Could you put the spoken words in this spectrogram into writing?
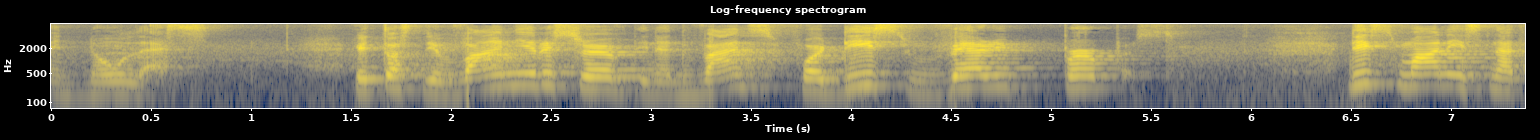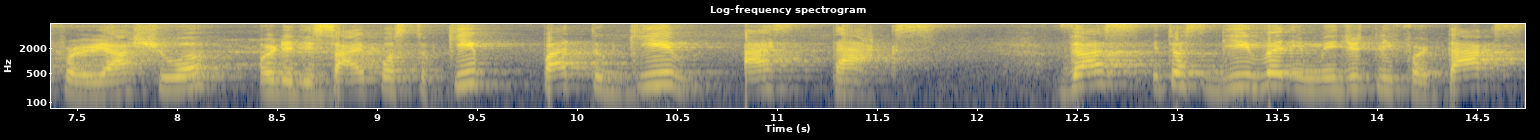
and no less. It was divinely reserved in advance for this very purpose. This money is not for Yeshua or the disciples to keep, but to give as tax. Thus, it was given immediately for tax,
